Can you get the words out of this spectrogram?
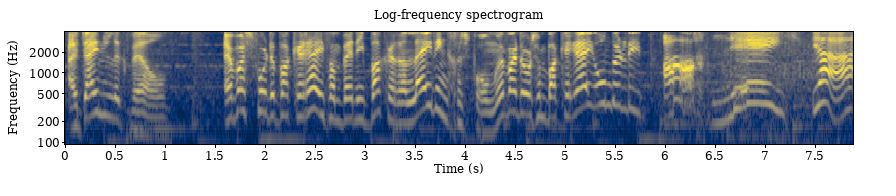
Uiteindelijk wel. Er was voor de bakkerij van Benny Bakker een leiding gesprongen... waardoor zijn bakkerij onderliep. Ach, nee. Ja,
